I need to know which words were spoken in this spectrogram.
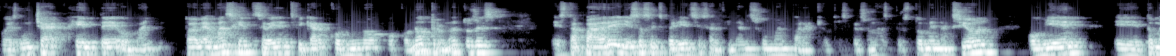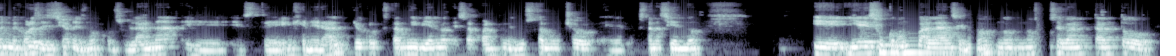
pues mucha gente o todavía más gente se va a identificar con uno o con otro, ¿no? Entonces, está padre y esas experiencias al final suman para que otras personas pues tomen acción o bien eh, tomen mejores decisiones, ¿no? Con su lana eh, este, en general. Yo creo que está muy bien esa parte, me gusta mucho eh, lo que están haciendo. Y, es un, como un balance, ¿no? No, no se van tanto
